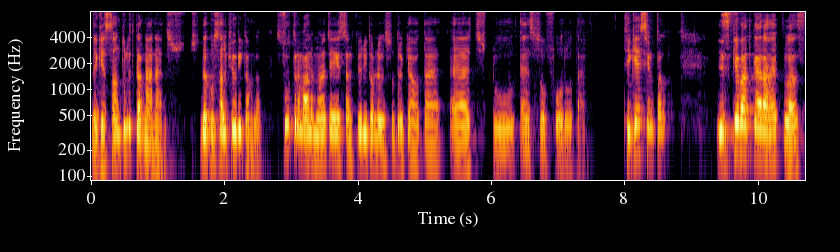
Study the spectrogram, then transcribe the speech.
देखिए, संतुलित करना है ना। देखो, सल्फ्यूरिक अम्ल। सूत्र मालूम होना चाहिए, सल्फ्यूरिक अम्ल का सूत्र क्या होता है? एच टू एसओ फोर होता है। ठीक है, सिंपल। इसके बाद कह रहा है plus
